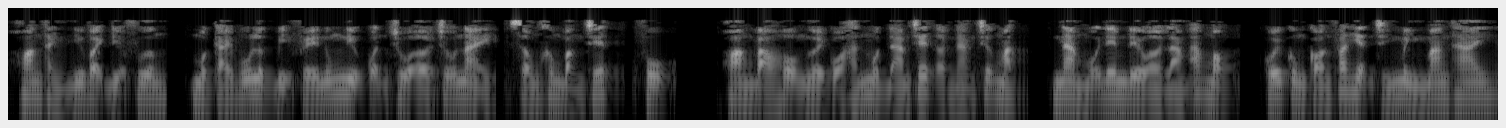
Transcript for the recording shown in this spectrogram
hoang thành như vậy địa phương, một cái vũ lực bị phế nũng nịu quận chùa ở chỗ này, sống không bằng chết, phụ. Hoàng bảo hộ người của hắn một đám chết ở nàng trước mặt, nàng mỗi đêm đều ở làm ác mộng, cuối cùng còn phát hiện chính mình mang thai,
